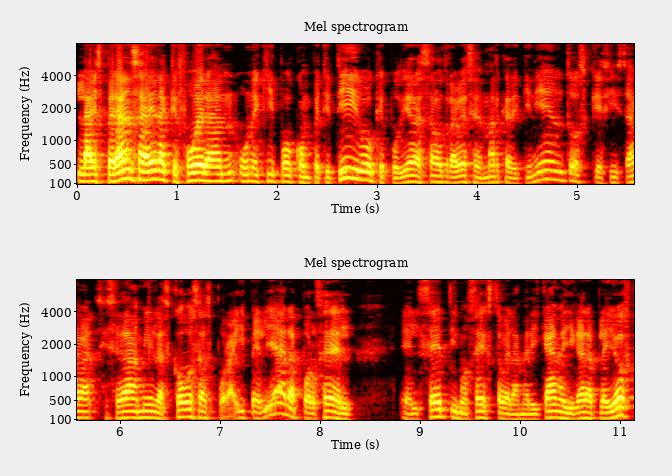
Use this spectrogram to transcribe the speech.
la esperanza era que fueran un equipo competitivo, que pudiera estar otra vez en marca de 500, que si, si se daban bien las cosas, por ahí peleara por ser el, el séptimo, sexto de la americana y llegar a playoff.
